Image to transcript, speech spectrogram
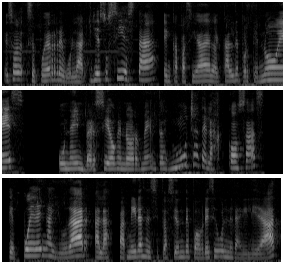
eso se puede regular y eso sí está en capacidad del alcalde porque no es una inversión enorme. Entonces, muchas de las cosas que pueden ayudar a las familias en situación de pobreza y vulnerabilidad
